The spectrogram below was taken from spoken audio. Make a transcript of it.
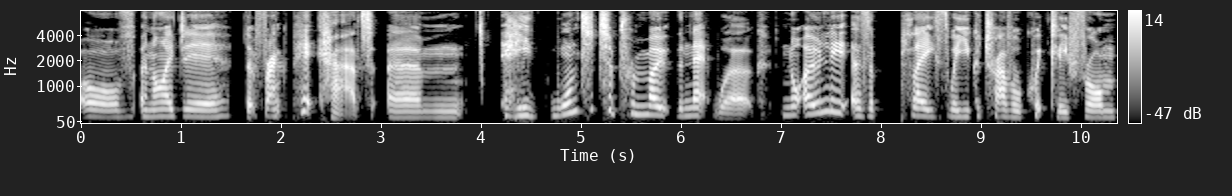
of an idea that Frank Pick had. Um, he wanted to promote the network not only as a place where you could travel quickly from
